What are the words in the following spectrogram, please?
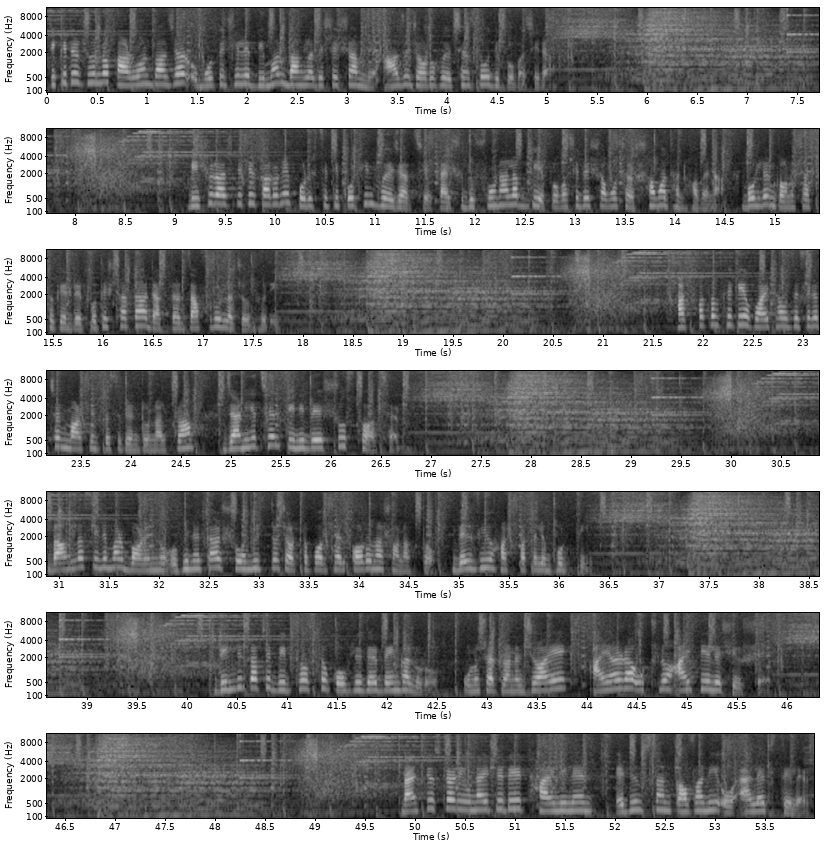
টিকিটের জন্য কারওয়ান বাজার ও মতিঝিলে বিমান বাংলাদেশের সামনে আজও জড়ো হয়েছেন সৌদি প্রবাসীরা। বিশ্ব রাজনীতির কারণে পরিস্থিতি কঠিন হয়ে যাচ্ছে, তাই শুধু ফোন আলাপ দিয়ে প্রবাসীদের সমস্যার সমাধান হবে না, বললেন গণস্বাস্থ্য কেন্দ্রের প্রতিষ্ঠাতা ডাক্তার জাফরুল্লাহ চৌধুরী। হাসপাতাল থেকে হোয়াইট হাউসে ফিরেছেন মার্কিন প্রেসিডেন্ট ডোনাল্ড ট্রাম্প। জানিয়েছেন তিনি বেশ সুস্থ আছেন। বাংলা সিনেমার বরেণ্য অভিনেতা সৌমিত্র চট্টোপাধ্যায়ের করোনা শনাক্ত, বেলভিউ হাসপাতালে ভর্তি। দিল্লির কাছে বিধ্বস্ত কোহলিদের বেঙ্গালুরু। উনষাট রানের জয়ে আয়াররা উঠল আইপিএলের শীর্ষে। ম্যানচেস্টার ইউনাইটেডে ঠাঁই নিলেন এডিনসন কাভানি ও অ্যালেক্স তেলেস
